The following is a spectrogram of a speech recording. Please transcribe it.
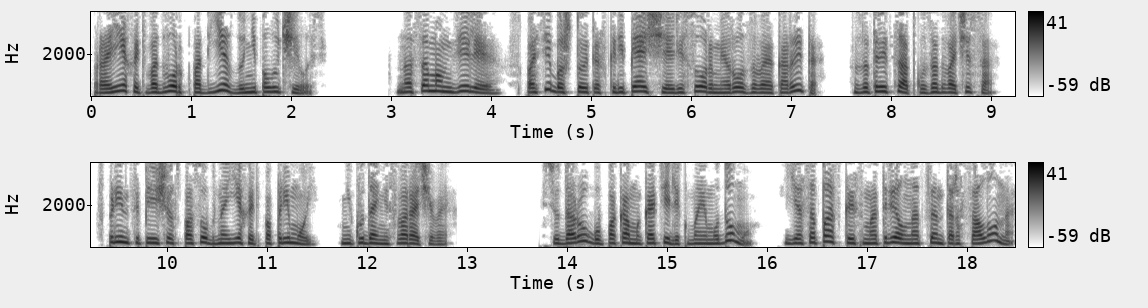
Проехать во двор к подъезду не получилось. На самом деле, спасибо, что это скрипящая рессорами розовая корыта за тридцатку за два часа. В принципе, еще способна ехать по прямой, никуда не сворачивая. Всю дорогу, пока мы катили к моему дому, я с опаской смотрел на центр салона,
